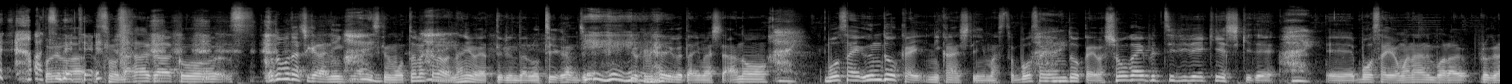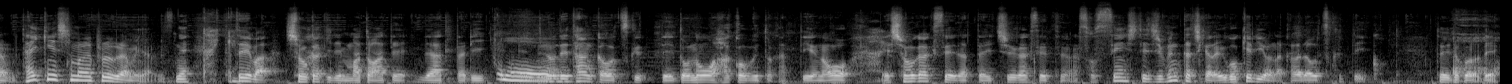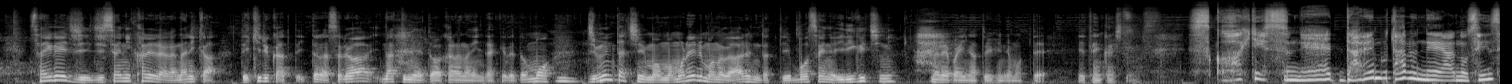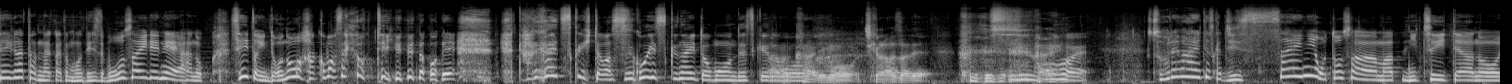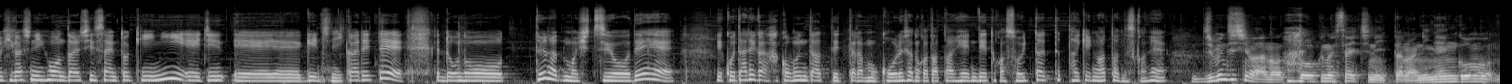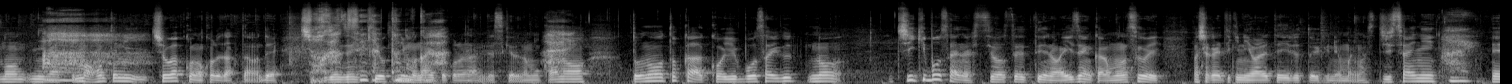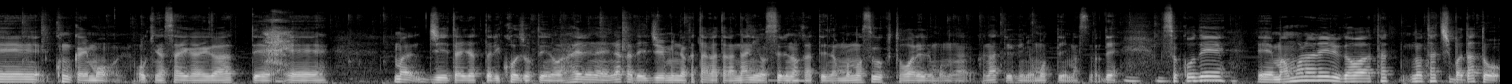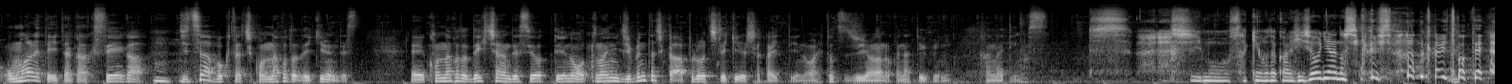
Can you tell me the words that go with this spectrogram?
これは集めて。そうなかなかこう子供たちから人気なんですけども、大人からは何をやってるんだろうという感じええでよく見られることありました。あの、はい防災運動会に関して言いますと防災運動会は障害物リレー形式で、はい。えー防災を学んでもらうプログラム体験してもらうプログラムになるんですね。例えば消火器で的当てであったり布で担架を作って土のを運ぶとかっていうのを、えー小学生だったり中学生っていうのは率先して自分たちから動けるような体を作っていこうというところで災害時実際に彼らが何かできるかって言ったらそれはなってみないとわからないんだけれども、自分たちにも守れるものがあるんだっていう防災の入り口になればいいなというふうに思ってえー展開しています。すごいですね。誰も多分ね、あの先生方の中でもです、防災でね、あの生徒に土のを運ばせようっていうのをね、考えつく人はすごい少ないと思うんですけども。かなりもう力技ですごい。はいそれはあれですか？実際にお父様についてあの東日本大震災の時に、えーえー現地に行かれて土のというのはもう必要でこれ誰が運ぶんだって言ったらもう高齢者の方大変でとかそういった体験があったんですかね？自分自身はあの、はい、東北の被災地に行ったのは2年後のになってまあ本当に小学校の頃だったので全然記憶にもないところなんですけれどもあの土のとかこういう防災の地域防災の必要性っていうのは以前からものすごい社会的に言われているというふうに思います。実際に、はい、えー、今回も大きな災害があって、はい、えーまあ、自衛隊だったり工場というのが入れない中で住民の方々が何をするのかっていうのはものすごく問われるものなのかなというふうに思っていますので、そこで、え守られる側の立場だと思われていた学生が実は僕たちこんなことできるんです。えこんなことできちゃうんですよっていうのを大人に自分たちからアプローチできる社会っていうのは一つ重要なのかなというふうに考えています。素晴らしいもう先ほどから非常にあのしっかりした回答で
